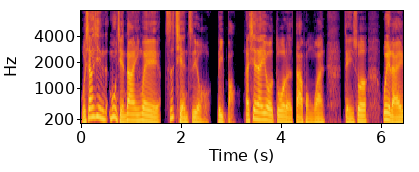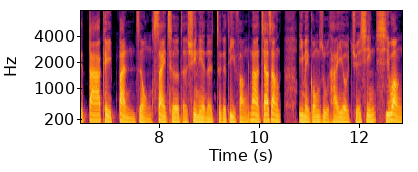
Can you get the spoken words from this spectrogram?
我相信，目前当然因为之前只有力宝，那现在又多了大鹏湾。等于说，未来大家可以办这种赛车的训练的这个地方，那加上伊美公主她也有决心，希望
